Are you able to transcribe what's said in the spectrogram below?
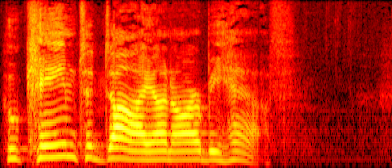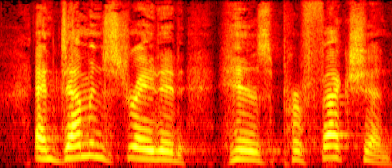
who came to die on our behalf and demonstrated his perfection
